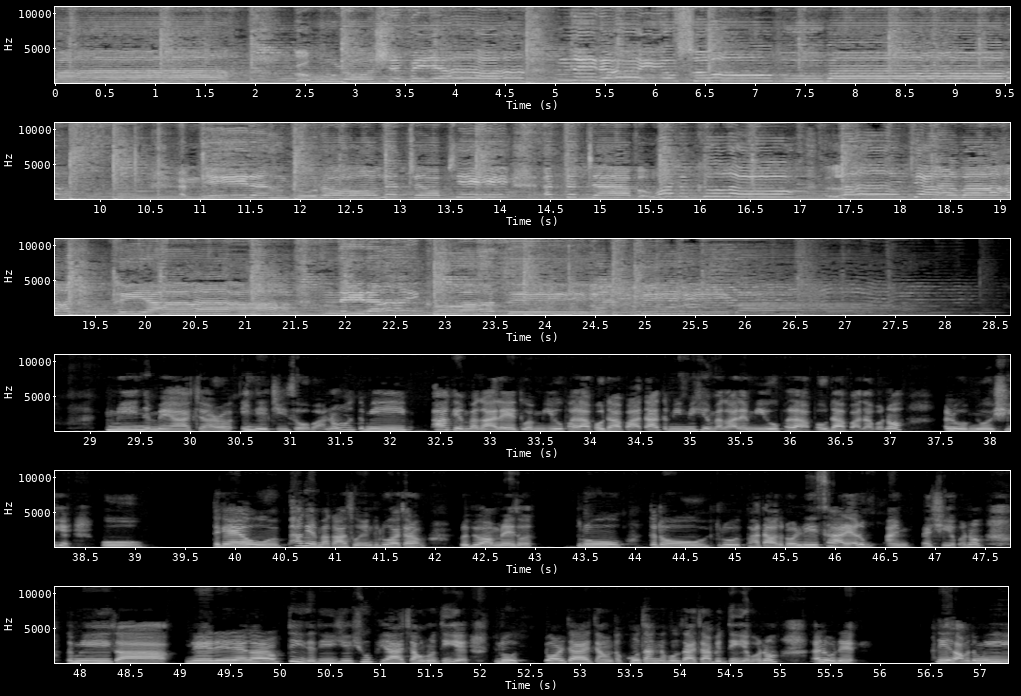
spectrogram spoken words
မှာကိုရောရှင်ပြာနေတိုင်းအောင်ဆိုပါအမြဲတမ်းကိုရောလက်တော်ပြေအတ္တတာဘဝတစ်ခု ကကြတော့အင်းနေကြီးစောပါနော်။တမီးဖခင်ဘက်ကလည်းသူကမီယိုဖလာဗုဒ္ဓဘာသာတမီးမိခင်ဘက်ကလည်းမီယိုဖလာဗုဒ္ဓဘာသာပေါ့နော်။အဲ့လိုမျိုးရှိရယ်ဟိုတကယ်ဟိုဖခင်ဘက်ကဆိုရင်သူတို့ကကြတော့ဘယ်လိုပြောရမလဲဆိုတော့သူတို့တော်တော်သူတို့ဘာသာတော်တော်လေးစားတယ်အဲ့လိုပိုင်းပဲရှိရပေါ့နော်။တမီးကငယ်လေးတည်းကတော့တည်တယ်ဒီယေရှုဖခင်အကြောင်းတော့တည်ရယ်သူတို့ပြောကြတဲ့အကြောင်းတစ်ခုစားနှစ်ခုစားကြပြီးတည်ရယ်ပေါ့နော်။အဲ့လိုနဲ့ ဒီကမသမီး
